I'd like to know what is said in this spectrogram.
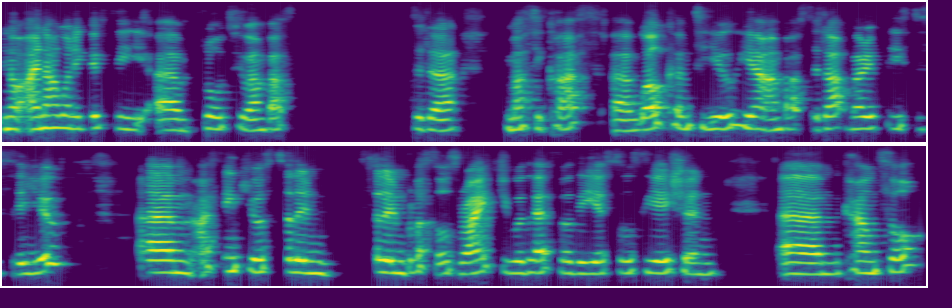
You know, I now want to give the um, floor to Ambassador Maasikas. Uh, welcome to you here, Ambassador. Very pleased to see you. Um, I think you're still in still in Brussels, right? You were there for the association um, Council.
